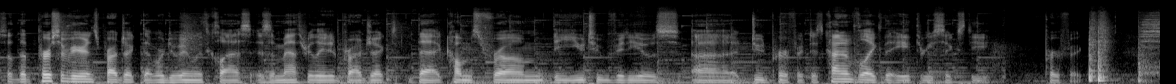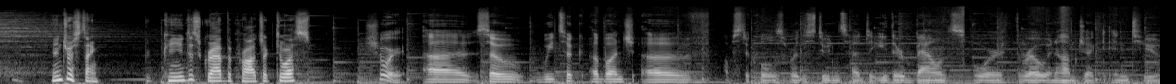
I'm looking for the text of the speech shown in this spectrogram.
So the Perseverance project that we're doing with class is a math-related project that comes from the YouTube videos uh, Dude Perfect. It's kind of like the A360 Perfect. Interesting. Can you describe the project to us? Sure. Uh, so we took a bunch of obstacles where the students had to either bounce or throw an object into.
